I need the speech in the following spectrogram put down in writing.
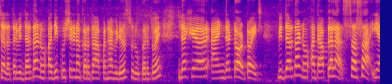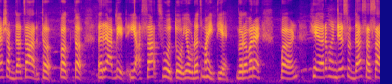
चला तर विद्यार्थ्यांनो अधिक उशीर न करता आपण हा व्हिडिओ सुरू करतोय. The hare and the tortoise विद्यार्थ्यांनो आता आपल्याला ससा या शब्दाचा अर्थ फक्त रॅबिट यासाच होतो एवढंच माहिती आहे. बरोबर आहे? पण हेअर म्हणजे सुद्धा ससा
